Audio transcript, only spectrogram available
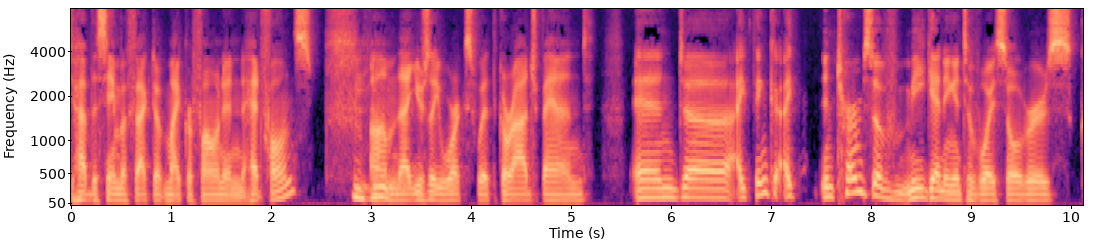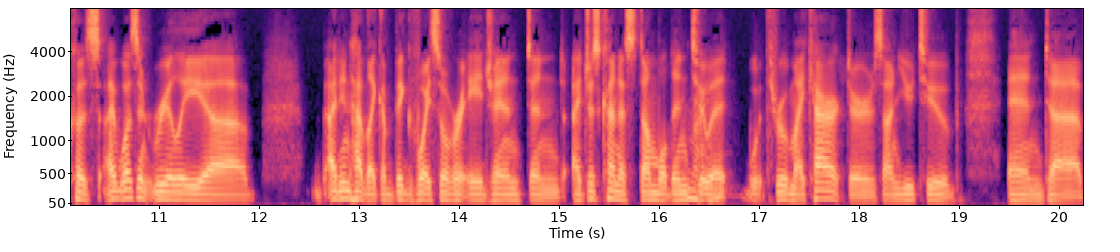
have the same effect of microphone and headphones. Um, that usually works with GarageBand, and uh, I think I, in terms of me getting into voiceovers, because I wasn't really. Uh, I didn't have like a big voiceover agent, and I just kind of stumbled into Right. it w- through my characters on YouTube and uh,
